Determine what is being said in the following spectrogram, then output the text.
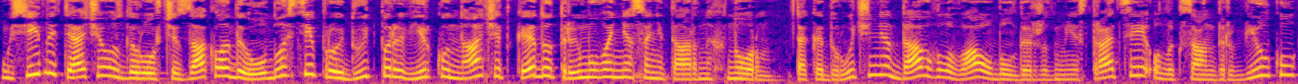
Усі дитячі оздоровчі заклади області пройдуть перевірку на чітке дотримування санітарних норм. Таке доручення дав голова облдержадміністрації Олександр Вілкул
